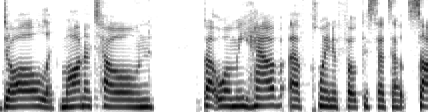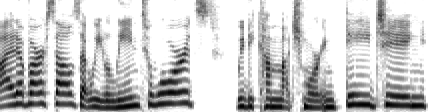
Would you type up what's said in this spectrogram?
dull, like monotone. But when we have a point of focus that's outside of ourselves that we lean towards, we become much more engaging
